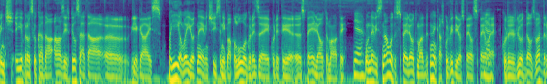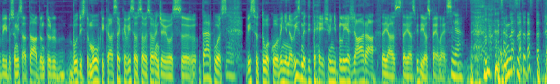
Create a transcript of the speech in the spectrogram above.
Viņš iebrauc kaut kādā Āzijas pilsētā, uh, iegājis pa ielu, ejot, ne, viņš īstenībā pa logu redzēja, kur ir tie uh, spēļu automāti. Jā. Un nevis naudas spēļu automāti, bet vienkārši kur video spēles spēlē, Jā. kur ir ļoti daudz vardarbības un visā tāda. Un tur budistu mūki, kā saka, visos savos oranžajos tērpos, Jā. visu to, ko viņi nav izmeditējuši, viņi bliež ārā tajās, tajās video spēlēs. Jā. nu, tad- tad- tad-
